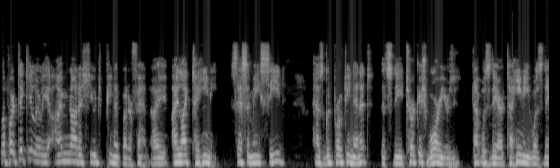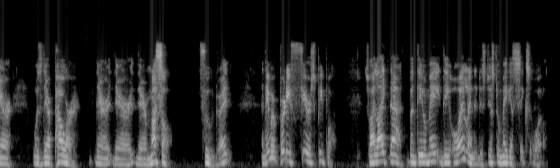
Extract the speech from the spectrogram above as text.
Well, particularly, I'm not a huge peanut butter fan. I I like tahini, sesame seed, has good protein in it. That's the Turkish warriors. That was their tahini was their was their power, their their their muscle food, right? And they were pretty fierce people. So I like that. But the omega, the oil in it is just omega six oil,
